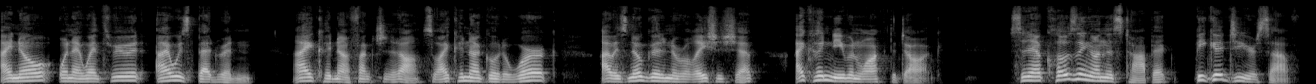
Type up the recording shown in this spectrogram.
I know when I went through it, I was bedridden. I could not function at all. So I could not go to work. I was no good in a relationship. I couldn't even walk the dog. So now closing on this topic, be good to yourself.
